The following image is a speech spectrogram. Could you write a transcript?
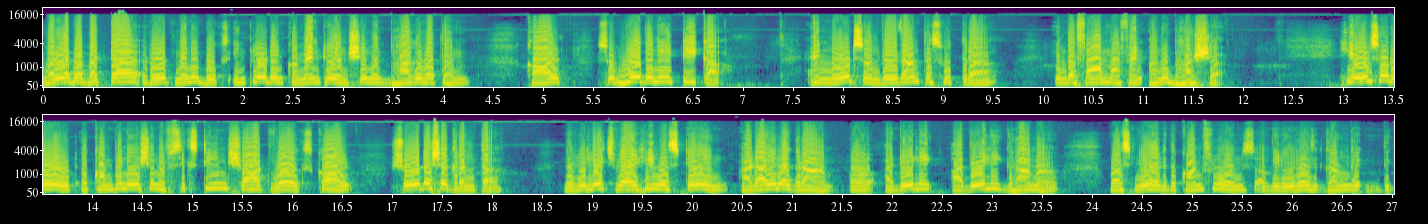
Vallabha Bhatta wrote many books including commentary on Srimad Bhagavatam called Subodhini Tika and notes on Vedanta Sutra in the form of an Anubhashya. He also wrote a combination of 16 short works called Shodasha Grantha. The village where he was staying, Adaila Gram or Adeli, Adeli Grama, was near the confluence of the rivers, the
